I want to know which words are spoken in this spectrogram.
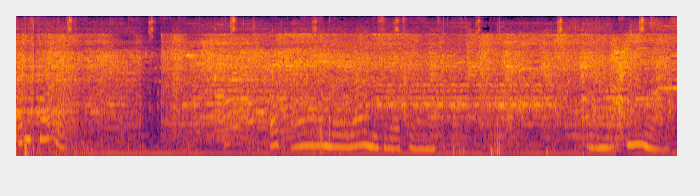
What is that? Oh, and the round is about to end. And the team lost.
